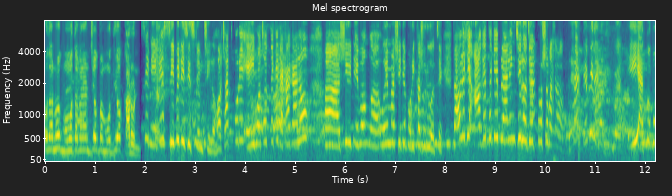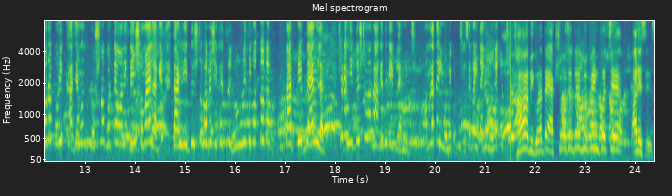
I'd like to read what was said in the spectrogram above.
প্রধান হোক মমতা ব্যানার্জি হোক বা মোদী হোক কারণ সে নেটের সিবিটি সিস্টেম ছিল। হঠাৎ করে এই বছর থেকে দেখা গেল শিট এবং ওএমআর শিটে পরীক্ষা শুরু হচ্ছে। তাহলে কি আগে থেকে প্ল্যানিং ছিল যে প্রশ্ন হ্যাঁ ডেফিনেটলি এই এত বড় পরীক্ষা যেমন প্রশ্ন করতে অনেকদিন সময় লাগে তার নির্দিষ্টভাবে সেক্ষেত্রে দুর্নীতি করতেও তো তার প্রি প্ল্যান লাগে? সেটা নির্দিষ্টভাবে আগে থেকেই প্ল্যানিং ছিল। আমরা তাই মনে করছি। সেবাই তাই মনে করছি? স্বাভাবিক ওরা তো একশো বছর ধরে ব্লু প্রিন্ট করছে আর এস এস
